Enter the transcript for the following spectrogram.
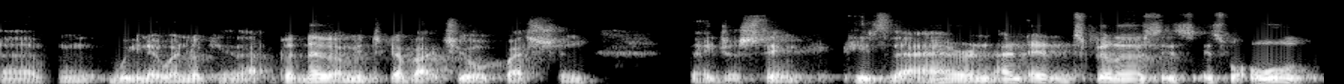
um, you know, when looking at that. But no, I mean, to go back to your question, They just think he's there. And, and, and to be honest, it's, it's what all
